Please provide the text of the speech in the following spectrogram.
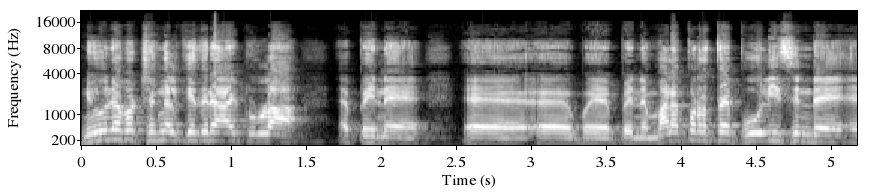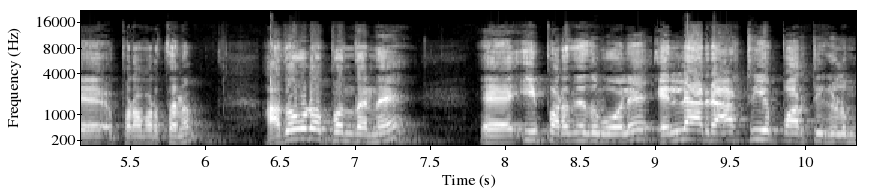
ന്യൂനപക്ഷങ്ങൾക്കെതിരായിട്ടുള്ള പിന്നെ പിന്നെ മലപ്പുറത്തെ പോലീസിന്റെ പ്രവർത്തനം അതോടൊപ്പം തന്നെ ഈ പറഞ്ഞതുപോലെ എല്ലാ രാഷ്ട്രീയ പാർട്ടികളും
